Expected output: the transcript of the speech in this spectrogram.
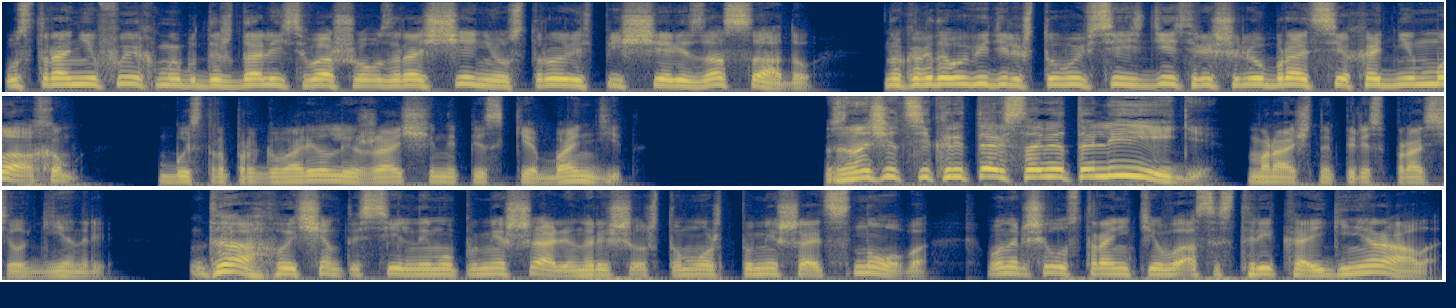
Устранив их, мы бы дождались вашего возвращения и устроили в пещере засаду. Но когда увидели, что вы все здесь, решили убрать всех одним махом», — быстро проговорил лежащий на песке бандит. «Значит, секретарь Совета Лиги?» — мрачно переспросил Генри. «Да, вы чем-то сильно ему помешали, он решил, что может помешать снова. Он решил устранить и вас, и старика, и генерала».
